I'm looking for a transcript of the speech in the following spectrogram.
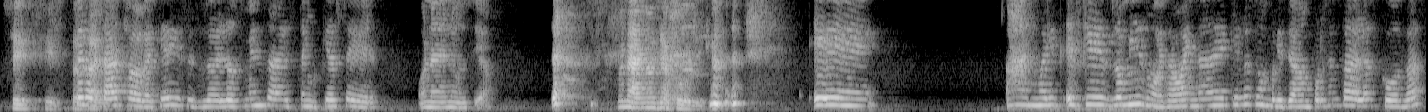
Sí, sí, sí, Pero. Tacho, ahora que dices lo de los mensajes, tengo que hacer una denuncia. Una denuncia pública. Eh, Ay, es que es lo mismo, esa vaina de que los hombres ya dan por sentadas las cosas.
